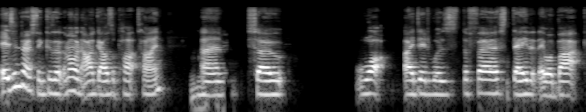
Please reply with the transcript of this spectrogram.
It's interesting because at the moment our girls are part time, mm-hmm. um, so what I did was the first day that they were back,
